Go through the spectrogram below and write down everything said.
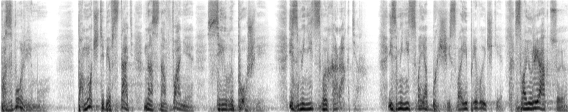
позволь Ему помочь тебе встать на основание силы Божьей, изменить свой характер, изменить свои обычаи, свои привычки, свою реакцию,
